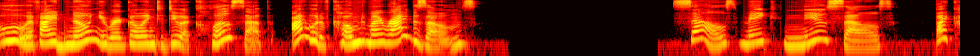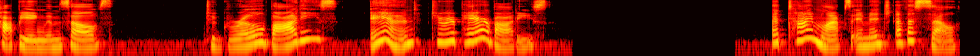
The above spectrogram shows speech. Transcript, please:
Ooh, if I had known you were going to do a close-up, I would have combed my ribosomes. Cells make new cells by copying themselves to grow bodies and to repair bodies. A time-lapse image of a cell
